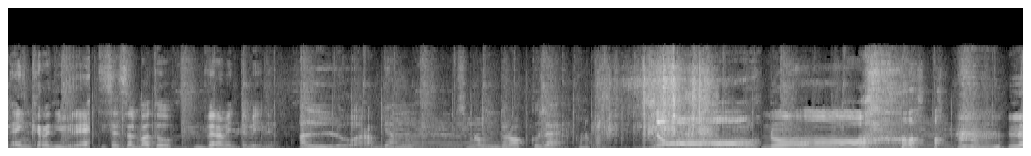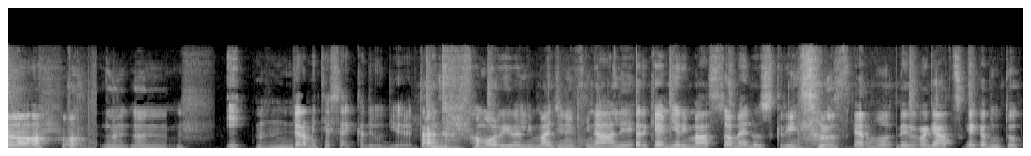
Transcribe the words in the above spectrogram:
È incredibile. Ti sei salvato veramente bene. Allora abbiamo Sembra un drop cos'è? Una pa- No! No! No! Non- non- e mm, veramente secca devo dire. L'altro mi fa morire l'immagine finale Perché mi è rimasto a me lo screen sullo schermo Del ragazzo che è caduto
